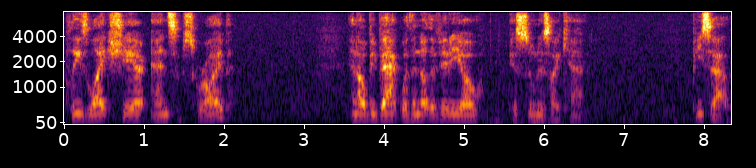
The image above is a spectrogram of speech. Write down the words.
Please like, share, and subscribe. And I'll be back with another video as soon as I can. Peace out.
